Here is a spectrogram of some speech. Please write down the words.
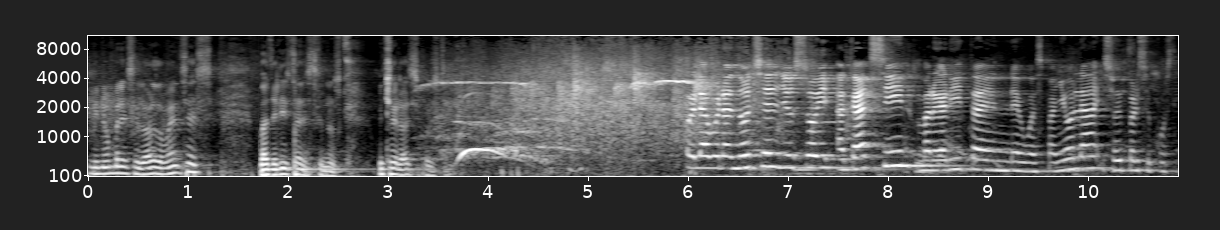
Mi nombre es Eduardo Vences, baterista de Tenochca. Muchas gracias por estar. Hola, buenas noches. Yo soy Akatsin, Margarita en lengua española y soy persecución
